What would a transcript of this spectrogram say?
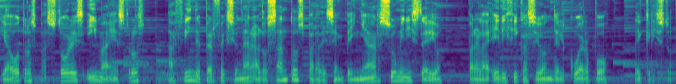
y a otros pastores y maestros, a fin de perfeccionar a los santos para desempeñar su ministerio para la edificación del cuerpo de Cristo.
